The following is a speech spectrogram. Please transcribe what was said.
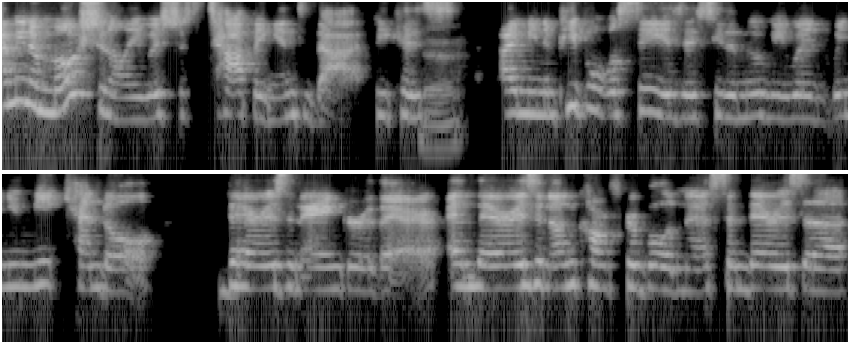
I mean, emotionally was just tapping into that because yeah. I mean, and people will see as they see the movie when when you meet Kendall, there is an anger there, and there is an uncomfortableness, and there is a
